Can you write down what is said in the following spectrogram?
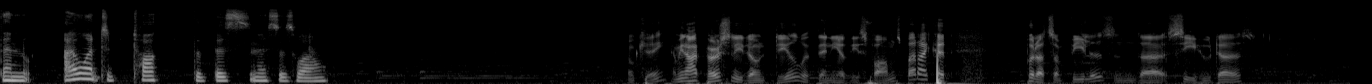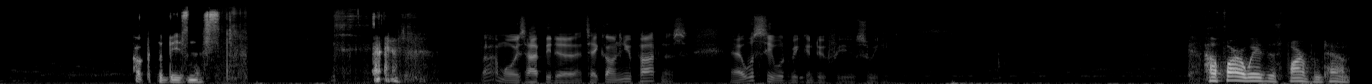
Then I want to talk the business as well. Okay. I mean, I personally don't deal with any of these farms, but I could put out some feelers and uh, see who does. Fuck the business. I'm always happy to take on new partners. Uh, we'll see what we can do for you, sweetie. How far away is this farm from town?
